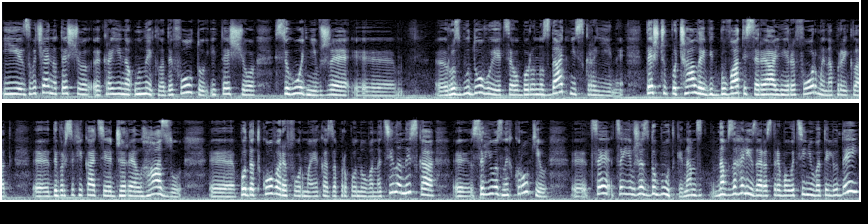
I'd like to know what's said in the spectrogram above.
І звичайно, те, що е, країна уникла дефолту, і те, що сьогодні вже розбудовується обороноздатність країни, те, що почали відбуватися реальні реформи, наприклад, е, диверсифікація джерел газу, е, податкова реформа, яка запропонована, ціла низка е, серйозних кроків. Це, це є вже здобутки. Нам, нам взагалі зараз треба оцінювати людей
